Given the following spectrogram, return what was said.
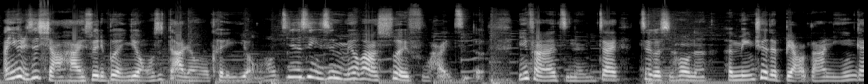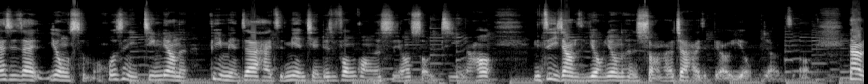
啊，因为你是小孩，所以你不能用，我是大人，我可以用。然后这件事情是没有办法说服孩子的，你反而只能在这个时候呢，很明确的表达你应该是在用什么，或是你尽量的避免在孩子面前就是疯狂的使用手机，然后你自己这样子用，用的很爽，然后叫孩子不要用这样子哦。那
